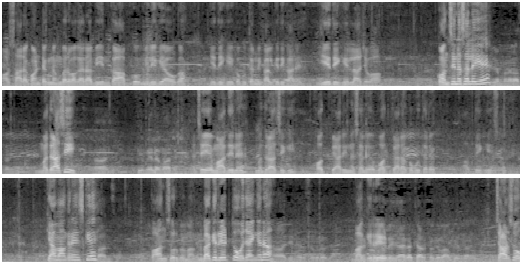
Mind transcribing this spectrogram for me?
और सारा कांटेक्ट नंबर वगैरह भी इनका आपको मिल ही गया होगा। ये देखिए कबूतर निकाल के दिखा रहे हैं। ये देखिए लाजवाब। कौन सी नस्ल है ये? ये मद्रासी? हाँ जी फीमेल है मादे अच्छा ये मादिन है मद्रासी की। बहुत प्यारी नस्ल है बहुत प्यारा कबूतर है। आप देखिए इसका। क्या मांग रहे हैं इसके? पाँच सौ। पाँच रुपये मांग रहे हैं। बाकी रेट तो हो जाएँगे ना? हाँ जी मेरे से हो जाएँगे। बाकी रेट ले जाएगा चार सौ के भाव के चार सौ?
